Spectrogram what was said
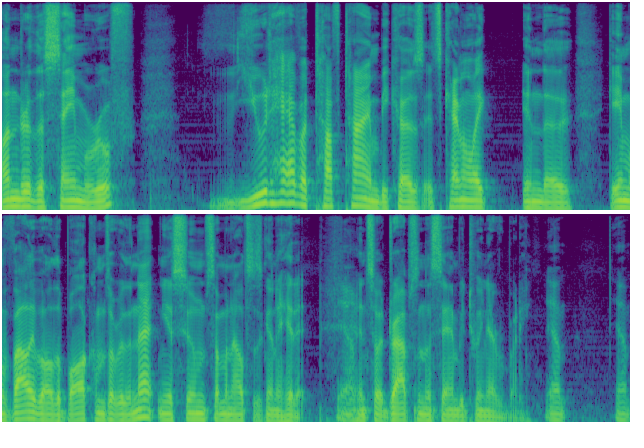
under the same roof, you'd have a tough time because it's kind of like in the game of volleyball, the ball comes over the net and you assume someone else is going to hit it. Yeah. And so it drops in the sand between everybody. Yep. Yep.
